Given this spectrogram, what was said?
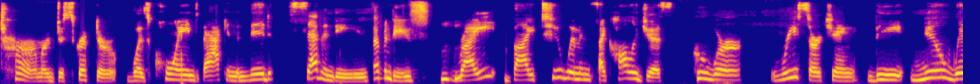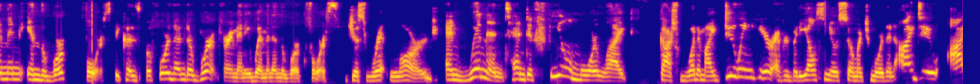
term or descriptor was coined back in the mid 70s. 70s. Mm-hmm. Right? By two women psychologists who were researching the new women in the workforce because before then there weren't very many women in the workforce, just writ large. And women tend to feel more like, gosh, what am I doing here? Everybody else knows so much more than I do. I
